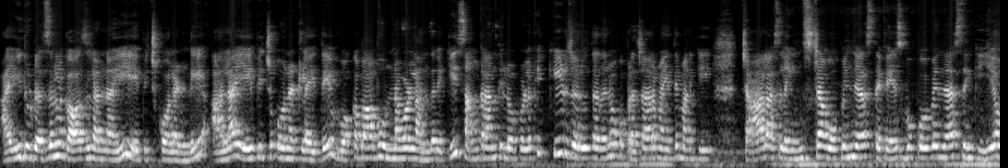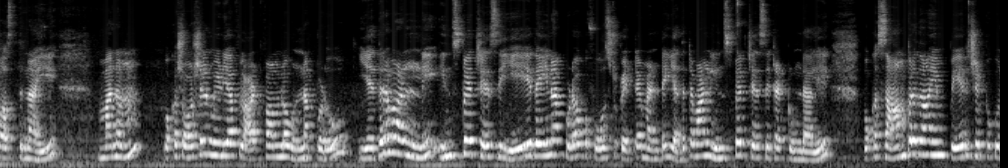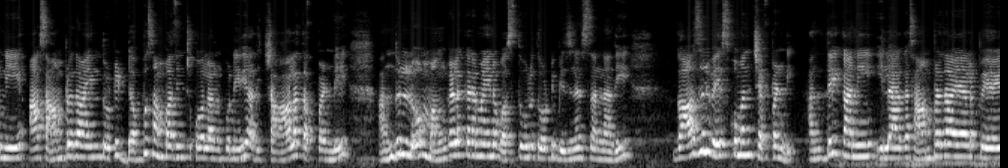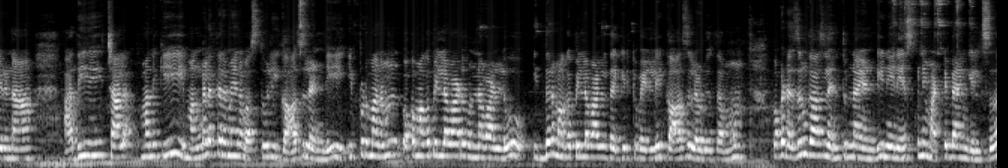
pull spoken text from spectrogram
ఐదు డజన్ల గాజులు అన్నాయి వేయించుకోవాలండి అలా వేయించుకోనట్లయితే ఒక బాబు ఉన్న వాళ్ళందరికీ సంక్రాంతి లోపలకి కీడు జరుగుతుందని ఒక ప్రచారం అయితే మనకి చాలా అసలు ఇన్స్టా ఓపెన్ చేస్తే ఫేస్బుక్ ఓపెన్ చేస్తే ఇంక ఇవే వస్తున్నాయి. మనం ఒక సోషల్ మీడియా ప్లాట్ఫామ్లో ఉన్నప్పుడు ఎదర వాళ్ళని ఇన్స్పైర్ చేసి ఏదైనా కూడా ఒక పోస్ట్ పెట్టామంటే ఎదట వాళ్ళని ఇన్స్పైర్ చేసేటట్టు ఉండాలి. ఒక సాంప్రదాయం పేరు చెప్పుకుని ఆ సాంప్రదాయంతో డబ్బు సంపాదించుకోవాలనుకునేది అది చాలా తప్పండి. అందులో మంగళకరమైన వస్తువులతోటి బిజినెస్ అన్నది గాజులు వేసుకోమని చెప్పండి. అంతేకాని ఇలాగ సాంప్రదాయాల పేరున అది చాలా మనకి మంగళకరమైన వస్తువులు ఈ గాజులండి. ఇప్పుడు మనం ఒక మగపిల్లవాడు ఉన్నవాళ్ళు ఇద్దరు మగపిల్లవాళ్ళ దగ్గరికి వెళ్ళి గాజులు అడుగుతాము. ఒక డజన్ గాజులు ఎంత ఉన్నాయండి నేను వేసుకునే మట్టి బ్యాంగిల్స్.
